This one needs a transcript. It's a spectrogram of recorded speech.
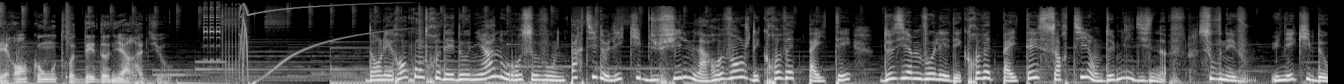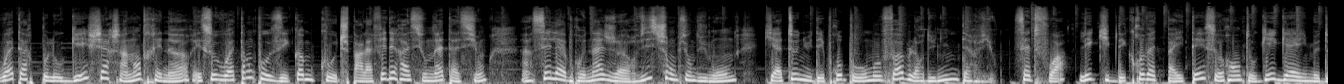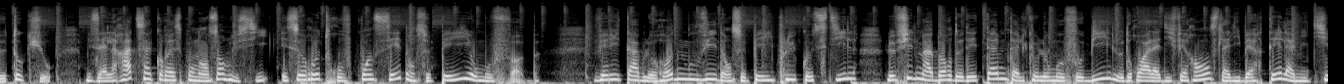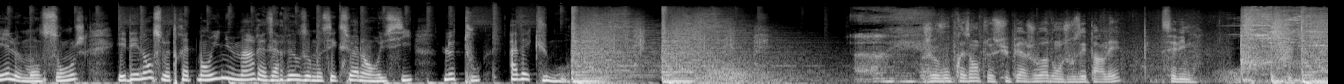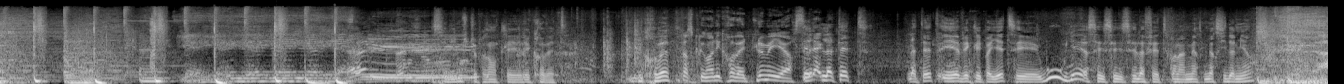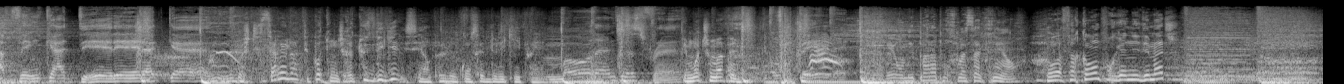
Les rencontres d'Edonia Radio. Dans les rencontres d'Edonia, nous recevons une partie de l'équipe du film La revanche des crevettes pailletées, deuxième volet des crevettes pailletées sorti en 2019. Souvenez-vous, une équipe de waterpolo gay cherche un entraîneur et se voit imposer comme coach par la Fédération natation un célèbre nageur vice-champion du monde qui a tenu des propos homophobes lors d'une interview. Cette fois, l'équipe des crevettes pailletées se rend au Gay Game de Tokyo, mais elle rate sa correspondance en Russie et se retrouve coincée dans ce pays homophobe. Véritable road movie dans ce pays plus qu'hostile, le film aborde des thèmes tels que l'homophobie, le droit à la différence, la liberté, l'amitié, le mensonge, et dénonce le traitement inhumain réservé aux homosexuels en Russie, le tout avec humour. Je vous présente le super joueur dont je vous ai parlé, Selim. Salut Selim, je te présente les, les crevettes. Les crevettes Parce que dans les crevettes, le meilleur, c'est la, tête. La tête, et avec les paillettes, c'est ouh, yeah, c'est- la fête. Voilà, mer- merci Damien. I think I did it again. Ouais, J'étais sérieux là, tes potes, on dirait tous des gays. C'est un peu le concept de l'équipe, oui. More than just friends. Et moi, tu m'appelles. Et on n'est pas là pour se massacrer, hein. On va faire comment pour gagner des matchs?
